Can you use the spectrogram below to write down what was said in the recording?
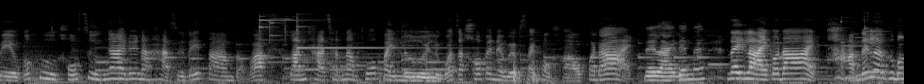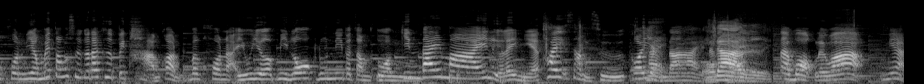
w e l l ก็คือเขาซื้อง่ายด้วยนะ หาซื้อได้ตามแบบว่าร้านค้าชั้นนำทั่วไปเลยหรือว่าจะเข้าไปในเว็บไซต์ของเขาก็ได้ ในไลน์ได้ไหม ในไลน์ก็ได้ ถามได้เลยคือบางคนยังไม่ต้องซื้อก็ได้คือไปถามก่อนบางคนอะอายุเยอะมีโรคนู่นนี่ประจำตัวอืม กินได้ไหมหรืออะไรอย่างเงี้ยถ้าสั่งซื้อก็ยังได้นะคะ ได้เลย แต่บอกเลยว่าเนี่ย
